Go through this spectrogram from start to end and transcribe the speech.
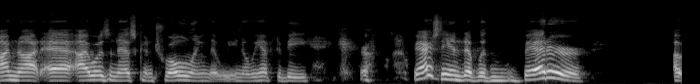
I'm not. I wasn't as controlling that we, you know, we have to be careful. We actually ended up with better a,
